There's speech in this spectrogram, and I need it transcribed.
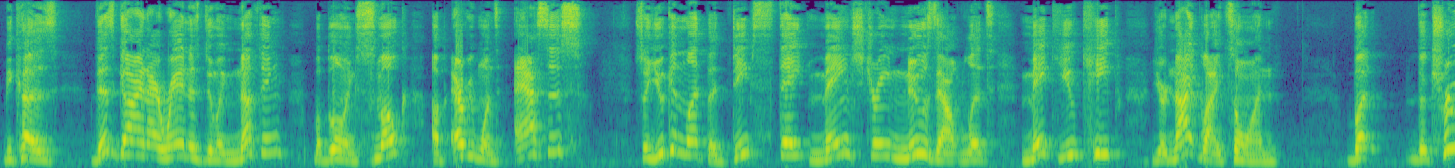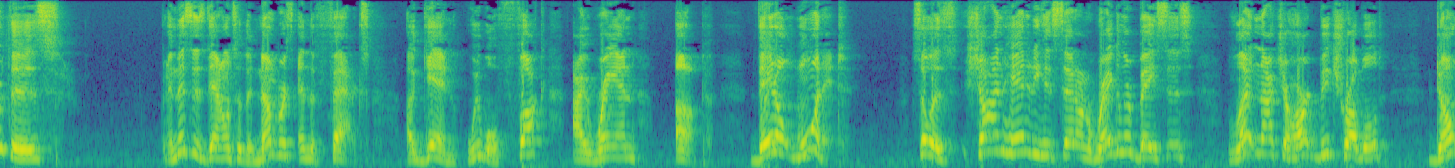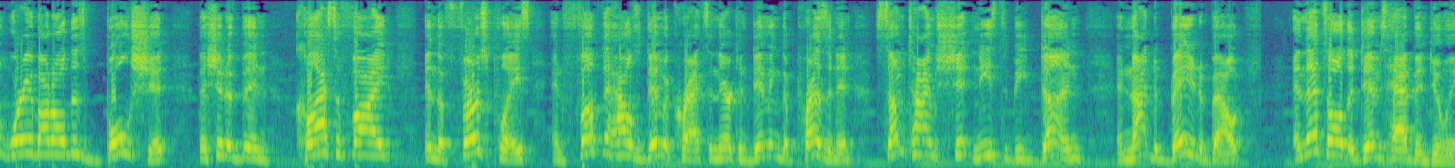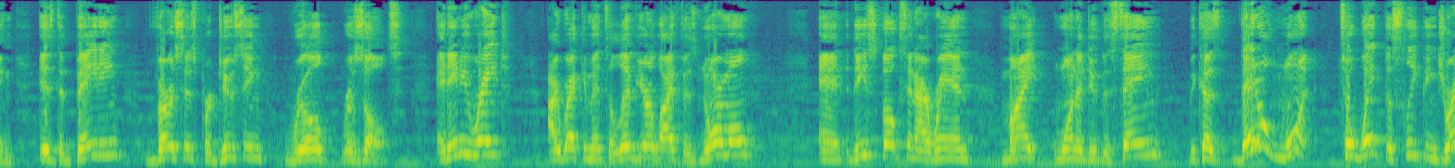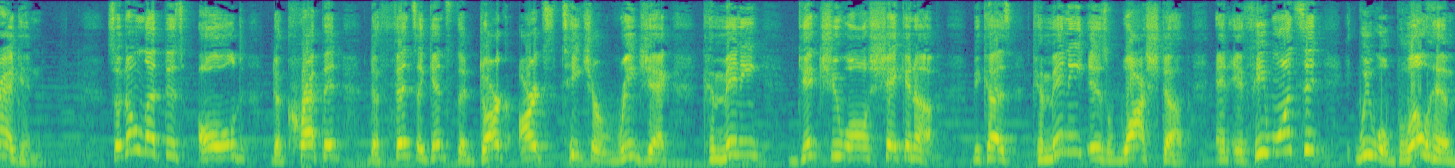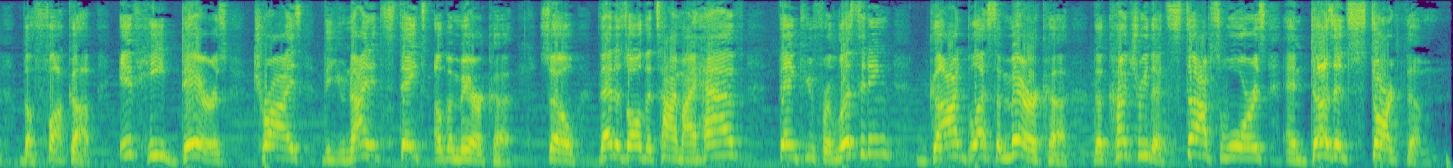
Because this guy in Iran is doing nothing but blowing smoke up everyone's asses. So you can let the deep state mainstream news outlets make you keep your nightlights on. But the truth is, and this is down to the numbers and the facts. Again, we will fuck Iran up. They don't want it. So, as Sean Hannity has said on a regular basis, let not your heart be troubled. Don't worry about all this bullshit that should have been classified in the first place and fuck the House Democrats and they're condemning the president. Sometimes shit needs to be done and not debated about. And that's all the Dems have been doing is debating versus producing real results. At any rate, I recommend to live your life as normal. And these folks in Iran might want to do the same because they don't want to wake the sleeping dragon. So don't let this old, decrepit, defense against the dark arts teacher reject Khamenei get you all shaken up. Because Khamenei is washed up. And if he wants it, we will blow him the fuck up if he dares tries the United States of America. So that is all the time I have. Thank you for listening. God bless America, the country that stops wars and doesn't start them.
